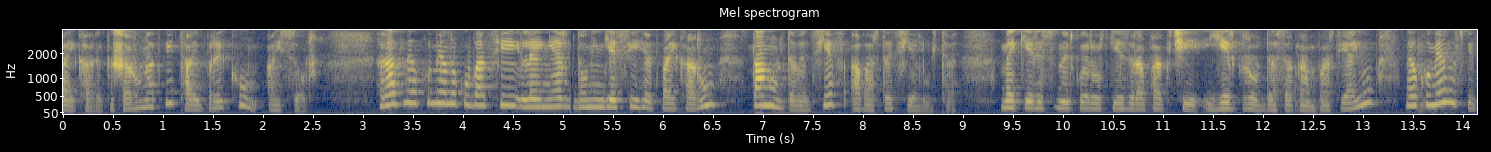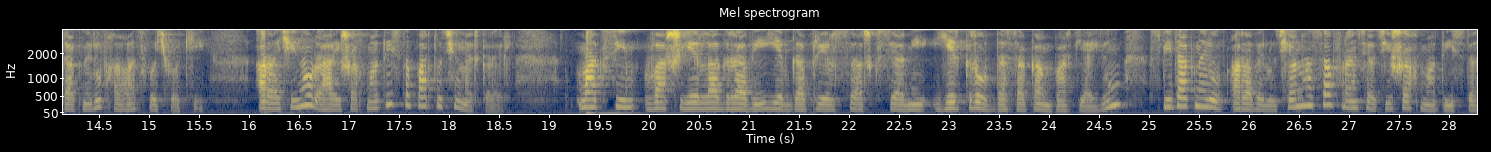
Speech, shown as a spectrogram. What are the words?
պայքարը կշարունակվի թայբրեքում այսօր Հրաբ Մելքումյանը Կուբացի Լենյեր Դոմինգեսի հետ պայքարում տանուլ տվեց եւ ավարտեց ելույթը։ 1.32-րդ եզրափակչի երկրորդ դասական պարտիայում Մելքումյանը սպիտակներով խաղաց ոչ ոքի։ Առաջին օրը հայ շախմատիստը պարտություն էր կրել։ Մաքսիմ Վարշիելագրավի եւ Գաբրիել Սարգսյանի երկրորդ դասական պարտիայում սպիտակներով առավելության հասավ ֆրանսիացի շախմատիստը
